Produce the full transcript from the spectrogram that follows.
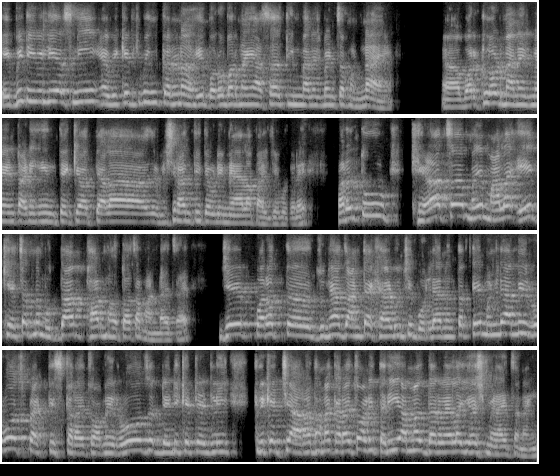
एबी डिव्हिलियर्सनी विकेट किपिंग करणं हे बरोबर नाही असं टीम मॅनेजमेंटचं म्हणणं आहे. वर्कलोड मॅनेजमेंट आणि ते किंवा त्याला विश्रांती तेवढी मिळायला पाहिजे वगैरे. परंतु खेळाचं म्हणजे मला एक ह्याच्यातनं मुद्दा फार महत्त्वाचा मांडायचा आहे. जे परत जुन्या जाणत्या खेळाडूंशी बोलल्यानंतर ते म्हणले आम्ही रोज प्रॅक्टिस करायचो. आम्ही रोज डेडिकेटेडली क्रिकेटची आराधना करायचो आणि तरी आम्हाला दरवेळेला यश मिळायचं नाही.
